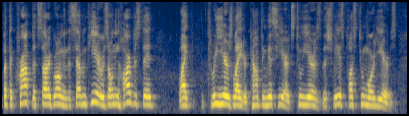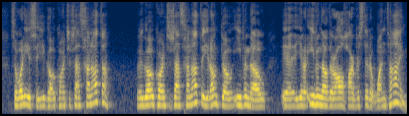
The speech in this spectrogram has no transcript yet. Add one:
but the crop that started growing in the seventh year is only harvested like three years later. Counting this year, it's two years. The shvius plus two more years. So what do you see? You go according to Shas Chanata. We go according to Shas Chanata. You don't go even though uh, you know even though they're all harvested at one time.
